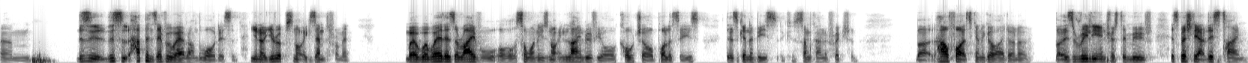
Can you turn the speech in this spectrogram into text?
Um, this is this happens everywhere around the world. It's you know Europe's not exempt from it. Where, where where there's a rival or someone who's not in line with your culture or policies, there's going to be some kind of friction. But how far it's going to go, I don't know. But it's a really interesting move, especially at this time.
